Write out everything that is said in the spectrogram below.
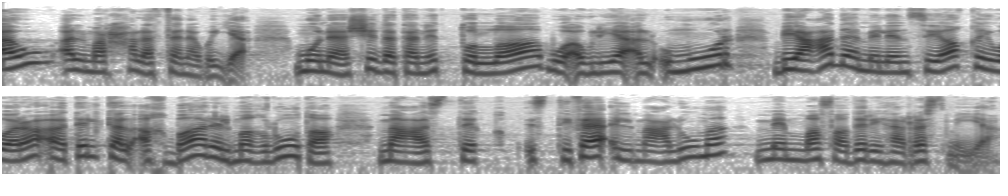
أو المرحلة الثانوية. مناشدة الطلاب وأولياء الأمور بعدم الانسياق وراء تلك الأخبار المغلوطة مع المعلومة من مصادرها الرسمية.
